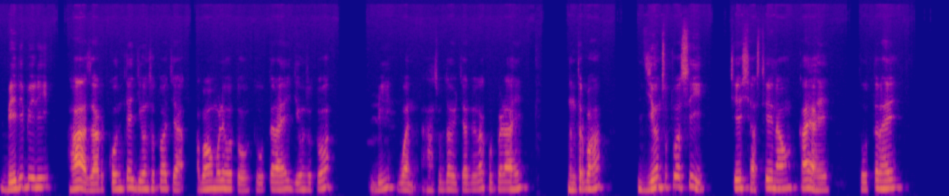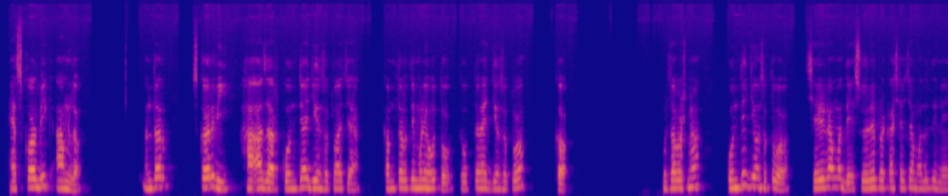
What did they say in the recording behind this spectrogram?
बेरीबेरी हा आजार कोणत्या जीवनसत्वाच्या अभावामुळे होतो? तो उत्तर आहे जीवनसत्व बी वन हा सुद्धा विचारलेला खूप वेळा आहे. नंतर पहा. जीवनसत्व सी चे शास्त्रीय नाव काय आहे? तो उत्तर आहे ॲस्कॉर्बिक आम्ल. नंतर स्कर्वी हा आजार कोणत्या जीवनसत्वाच्या कमतरतेमुळे होतो? तो उत्तर आहे जीवनसत्व क. पुढचा प्रश्न कोणते जीवनसत्व शरीरामध्ये सूर्यप्रकाशाच्या मदतीने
